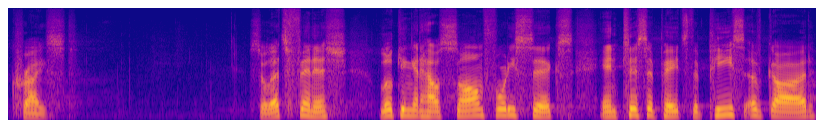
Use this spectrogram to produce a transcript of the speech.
Christ. So let's finish looking at how Psalm 46 anticipates the peace of God,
